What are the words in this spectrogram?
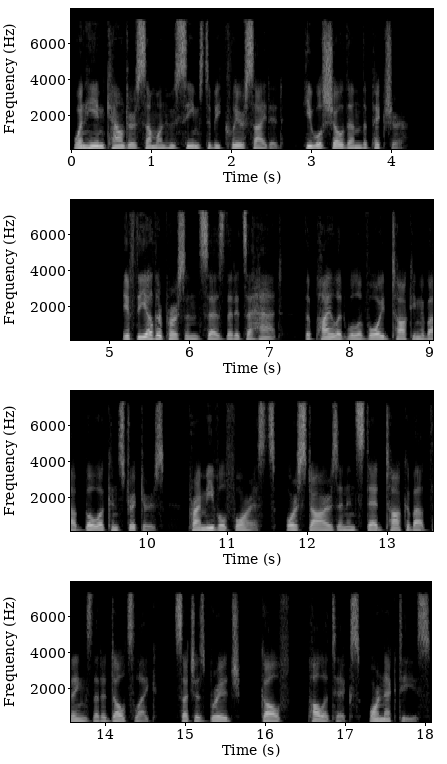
When he encounters someone who seems to be clear-sighted, he will show them the picture. If the other person says that it's a hat, the pilot will avoid talking about boa constrictors, primeval forests, or stars and instead talk about things that adults like, such as bridge, golf, politics, or neckties.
